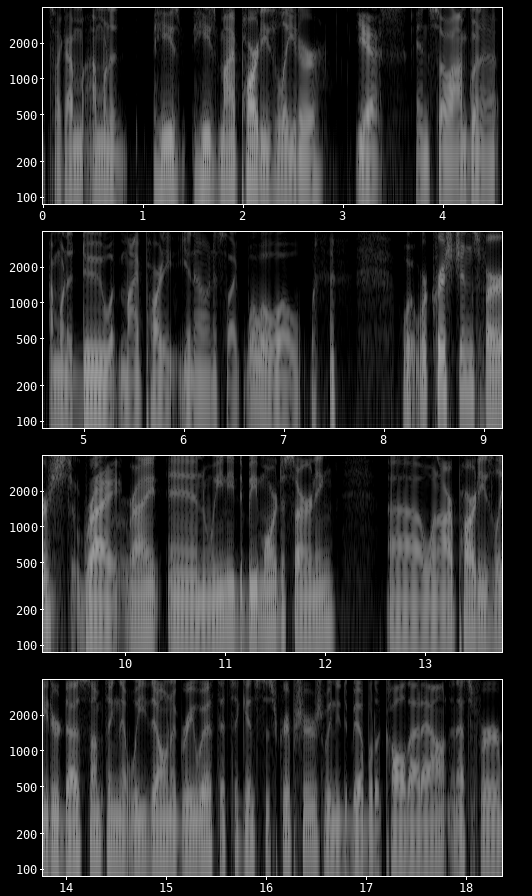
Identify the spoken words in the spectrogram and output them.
it's like I'm I'm gonna he's he's my party's leader Yes. and so I'm gonna I'm gonna do what my party you know and it's like whoa whoa whoa we're, we're Christians first Right. right and we need to be more discerning. Uh, when our party's leader does something that we don't agree with that's against the scriptures, we need to be able to call that out, and that's for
